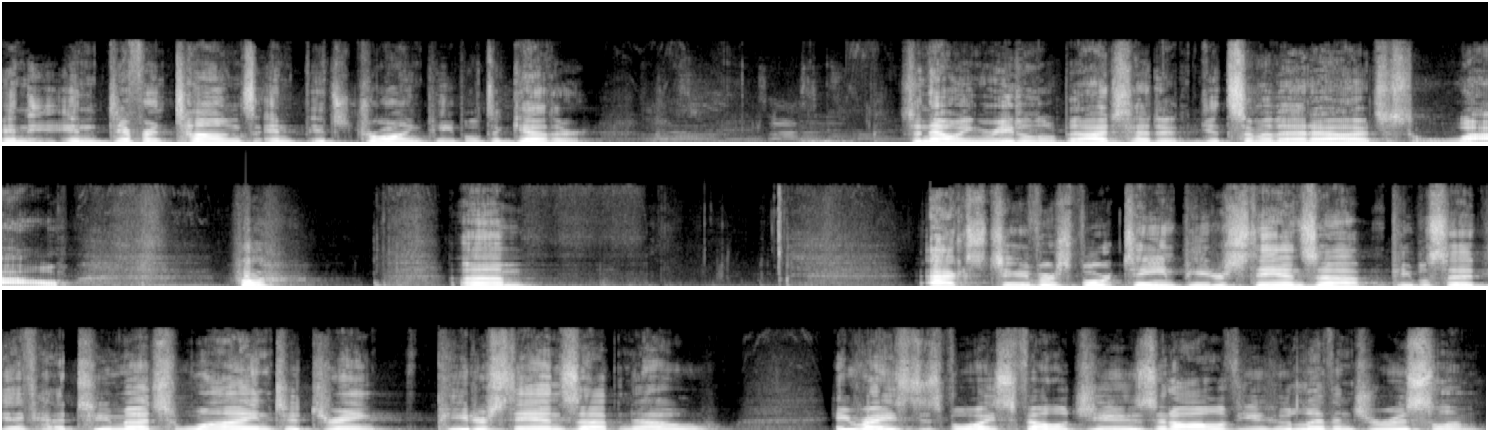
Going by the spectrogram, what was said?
in, in different tongues, and it's drawing people together. So now we can read a little bit. I just had to get some of that out. I just, wow. Whew. Um, Acts 2, verse 14, Peter stands up. People said, You've had too much wine to drink. Peter stands up. No. He raised his voice, Fellow Jews, and all of you who live in Jerusalem,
